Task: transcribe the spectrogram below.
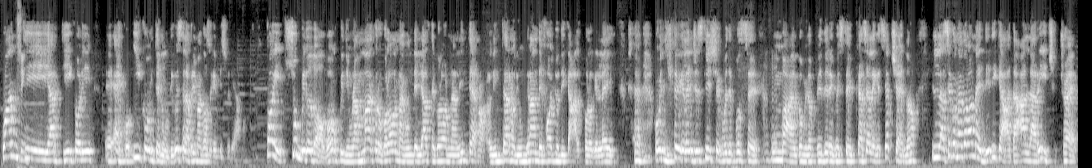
quanti sì. articoli, eh, ecco, i contenuti, questa è la prima cosa che misuriamo. Poi subito dopo, quindi una macro colonna con delle altre colonne all'interno, all'interno di un grande foglio di calcolo che lei, ogni, che lei gestisce come se fosse mhm. un mago, mi fa vedere queste caselle che si accendono. La seconda colonna è dedicata alla reach, cioè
